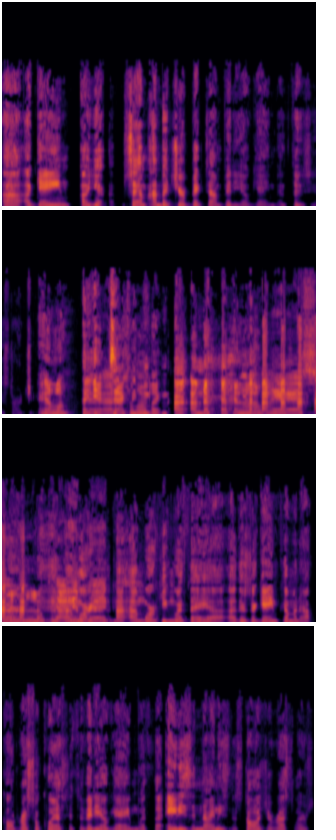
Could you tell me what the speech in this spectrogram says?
uh, a game. Uh, you, Sam, I bet you're a big time video game enthusiast, aren't you? Hello. Uh, yeah, exactly. Absolutely. I, am not. Hello. yes, sir. Hello. Got I'm, work, pegged. I, am working with a. Uh, uh, there's a game coming out called WrestleQuest. It's a video game with uh, 80s and 90s nostalgia wrestlers.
